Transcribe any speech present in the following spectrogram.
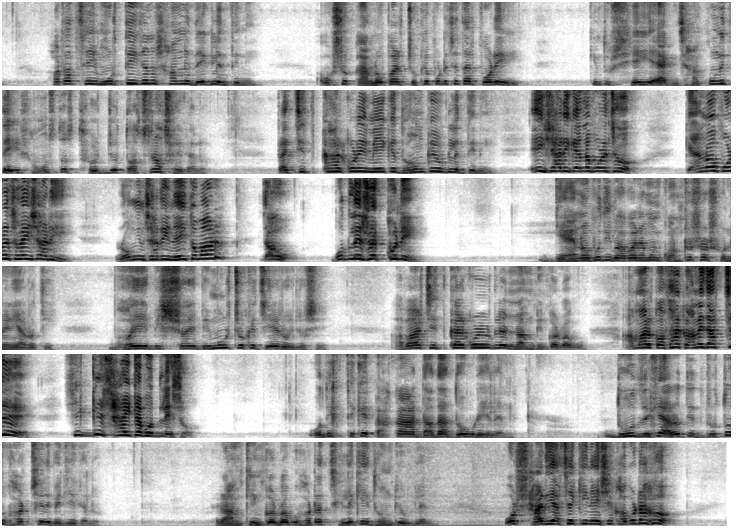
হঠাৎ সেই মূর্তিই যেন সামনে দেখলেন তিনি। অবশ্য কালো পাড় চোখে পড়েছে তার পরেই, কিন্তু সেই এক ঝাঁকুনিতেই সমস্ত স্থৈর্য তছনছ হয়ে গেল। প্রায় চিৎকার করেই মেয়েকে ধমকে উঠলেন তিনি। এই শাড়ি কেন পরেছ? কেন পরেছ এই শাড়ি? রঙিন শাড়ি নেই তোমার? যাও বদলে এসো এক্ষুনি। জ্ঞানবধি বাবার এমন কণ্ঠস্বর শোনেনি আরতি। ভয়ে, বিস্ময়ে বিমূর চোখে চেয়ে রইল সে। আবার চিৎকার করে উঠলেন রামকিঙ্করবাবু আমার কথা কানে যাচ্ছে? শিগগির শাড়িটা বদলে এসো ওদিক থেকে কাকা আর দাদা দৌড়ে এলেন। দুধ রেখে আরতি দ্রুত ঘর ছেড়ে বেরিয়ে গেল। রামকিঙ্করবাবু হঠাৎ ছেলেকেই ধমকে উঠলেন, ওর শাড়ি আছে কি নেই সে খবর রাখো।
